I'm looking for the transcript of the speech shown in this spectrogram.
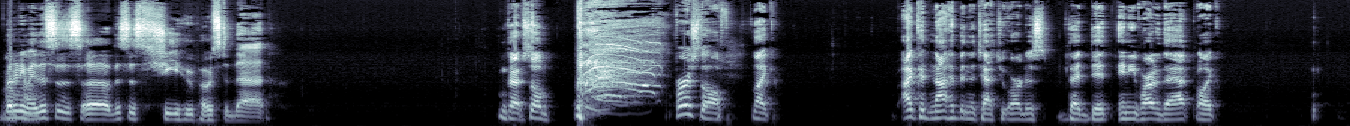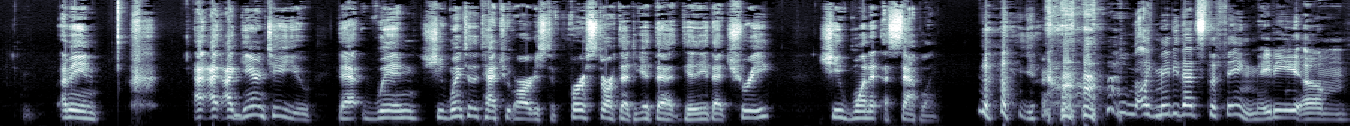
But anyway, this is uh this is she who posted that. Okay, so first off, like I could not have been the tattoo artist that did any part of that. Like, I mean, I, I, I guarantee you that when she went to the tattoo artist to first start that to get that to get that tree, she wanted a sapling. Well, like maybe that's the thing. Maybe um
